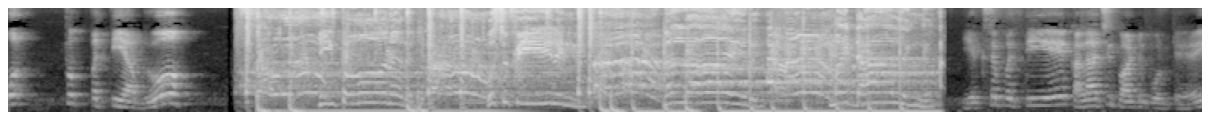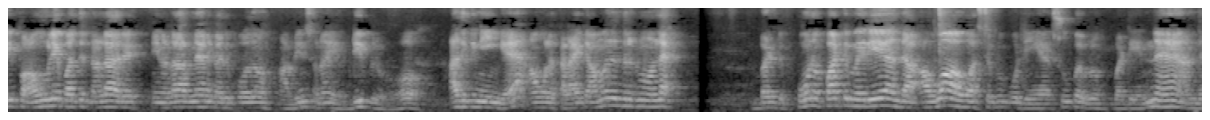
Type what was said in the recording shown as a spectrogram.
ஒர்ப்ப பத்தியா ப்ரோ நீ போனது What's the feeling. நல்லா இரு My darling. எக்ஸ பத்தியே கலாச்சி பாட்டு போட்டு இப்போ அவங்களே பார்த்துட்டு நல்லா இரு நீ நல்லா இருந்தா எனக்கு அது போதும் அப்படின்னு சொன்னா எப்படி ப்ரோ அதுக்கு நீங்க அவங்கள கலாய்க்காம இருந்திருக்கணும்ல. பட் போன பாட்டு மாதிரியே அந்த அவ்வா அவா ஸ்டெப் போட்டீங்க சூப்பர் ப்ரோ பட் என்ன அந்த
